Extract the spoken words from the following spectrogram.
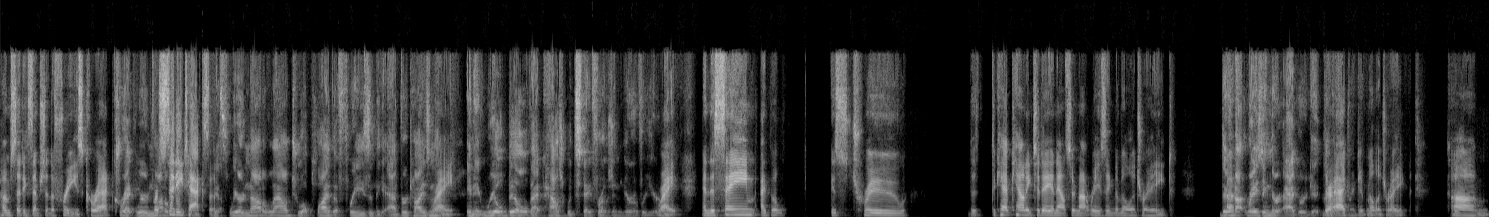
homestead exemption, the freeze, correct? Correct. We're For not. al- city Yes, taxes, we are not allowed to apply the freeze in the advertisement. right? In a real bill, that house would stay frozen year over year. Right, and the same, I bel is true. The DeKalb County today announced they're not raising the millage rate, They're Uh, not raising their aggregate. their aggregate millage rate. Um,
